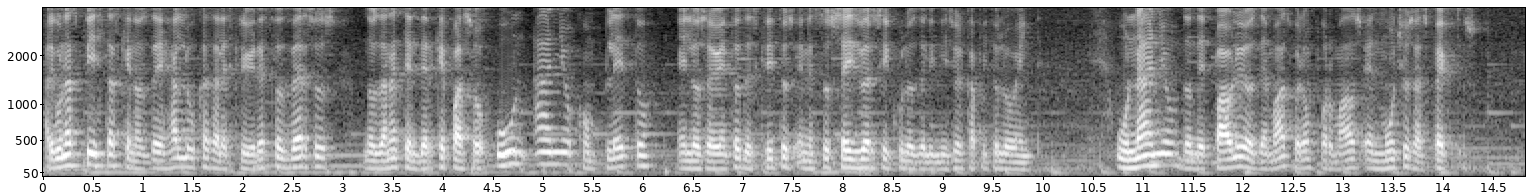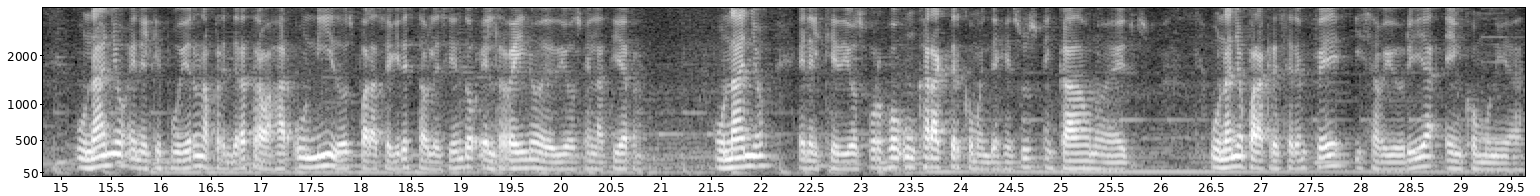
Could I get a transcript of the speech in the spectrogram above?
Algunas pistas que nos deja Lucas al escribir estos versos nos dan a entender que pasó un año completo en los eventos descritos en estos seis versículos del inicio del capítulo 20. Un año donde Pablo y los demás fueron formados en muchos aspectos. Un año en el que pudieron aprender a trabajar unidos para seguir estableciendo el reino de Dios en la tierra. Un año en el que Dios forjó un carácter como el de Jesús en cada uno de ellos. Un año para crecer en fe y sabiduría en comunidad.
